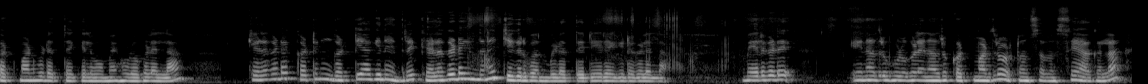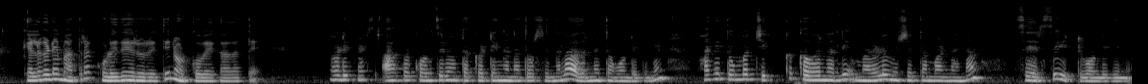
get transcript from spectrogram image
ಕಟ್ ಮಾಡಿಬಿಡುತ್ತೆ ಕೆಲವೊಮ್ಮೆ ಹುಳುಗಳೆಲ್ಲ. ಕೆಳಗಡೆ ಕಟಿಂಗ್ ಗಟ್ಟಿಯಾಗಿನೇ ಇದ್ದರೆ ಕೆಳಗಡೆಯಿಂದನೇ ಚಿಗುರು ಬಂದುಬಿಡುತ್ತೆ ಡೇರೆ ಗಿಡಗಳೆಲ್ಲ. ಮೇಲ್ಗಡೆ ಏನಾದರೂ ಹುಳುಗಳೇನಾದರೂ ಕಟ್ ಮಾಡಿದ್ರೂ ಅಷ್ಟೊಂದು ಸಮಸ್ಯೆ ಆಗಲ್ಲ. ಕೆಳಗಡೆ ಮಾತ್ರ ಕೊಳಿದೇ ಇರೋ ರೀತಿ ನೋಡ್ಕೋಬೇಕಾಗತ್ತೆ. ನೋಡಿ ಫ್ರೆಂಡ್ಸ್, ಆಗ ಕೊಳ್ತಿರುವಂಥ ಕಟ್ಟಿಂಗನ್ನು ತೋರಿಸಿದ್ನಲ್ಲ, ಅದನ್ನೇ ತೊಗೊಂಡಿದ್ದೀನಿ. ಹಾಗೆ ತುಂಬ ಚಿಕ್ಕ ಕವರ್ನಲ್ಲಿ ಮರಳು ಮಿಶ್ರಿತ ಮಣ್ಣನ್ನು ಸೇರಿಸಿ ಇಟ್ಕೊಂಡಿದ್ದೀನಿ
